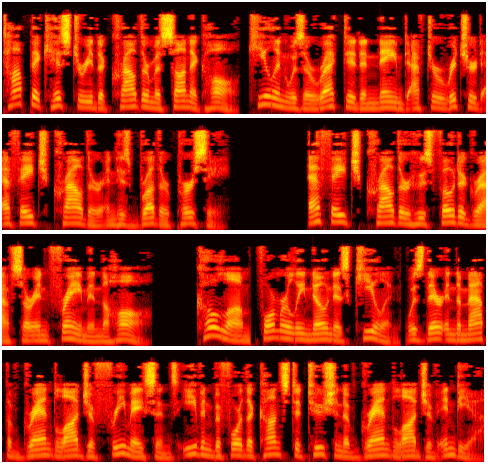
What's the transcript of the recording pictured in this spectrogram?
Topic history The Crowther Masonic Hall, Quilon was erected and named after Richard F. H. Crowther and his brother Percy. F. H. Crowther whose photographs are in frame in the hall. Kollam formerly known as Quilon was there in the map of Grand Lodge of Freemasons even before the constitution of Grand Lodge of India.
